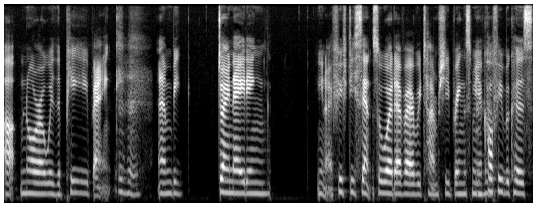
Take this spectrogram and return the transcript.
up Nora with a piggy bank mm-hmm. and be donating, you know, 50 cents or whatever every time she brings me a mm-hmm. coffee because,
